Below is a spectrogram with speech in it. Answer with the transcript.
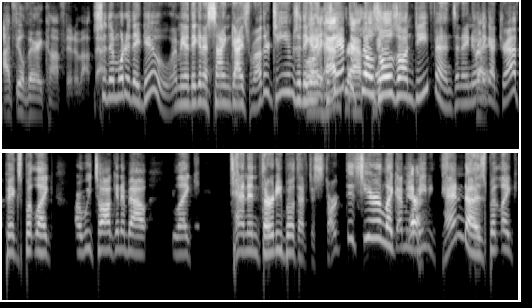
I- feel very confident about that. So then, what do they do? I mean, are they going to sign guys from other teams? Are they Well, going to? they they have to fill picks. holes on defense, and I know they got draft picks, but like, are we talking about like ten and thirty both have to start this year? Like, I mean, Yeah. maybe ten does, but like,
